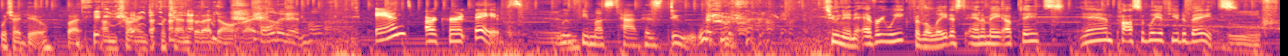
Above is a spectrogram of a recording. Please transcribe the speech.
which I do, but I'm trying to pretend that I don't right Hold it in, hold on. And our current faves. Luffy must have his due. Tune in every week for the latest anime updates and possibly a few debates. Oof.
